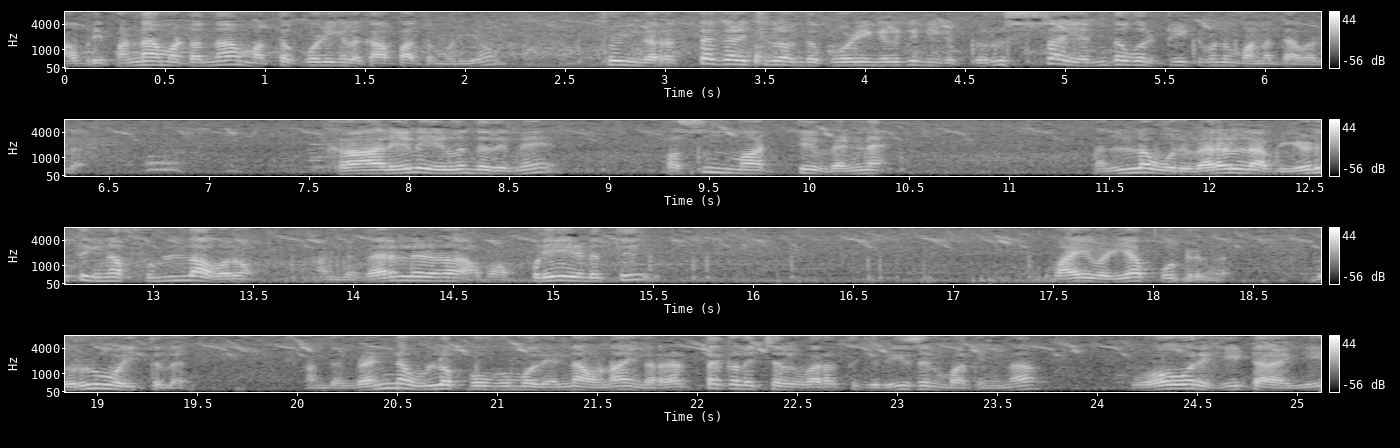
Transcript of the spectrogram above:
அப்படி பண்ணால் மட்டும்தான் மற்ற கோழிகளை காப்பாற்ற முடியும். ஸோ இந்த ரத்த கழிச்சல் வந்த கோழிங்களுக்கு நீங்கள் பெருசாக எந்த ஒரு ட்ரீட்மெண்ட்டும் பண்ண தேவையில்ல. காலையில் எழுந்ததுமே பசு மாட்டு வெண்ணெய். நல்ல ஒரு விரலில் அப்படி எடுத்தீங்கன்னா ஃபுல்லாக வரும். அந்த விரலில் அப்படியே எடுத்து வாய் வழியாக போட்டுருங்க. வெறும் வயிற்றுல அந்த வெண்ணெய் உள்ளே போகும்போது என்ன ஆகுனா இந்த ரத்த கலைச்சல் வரத்துக்கு ரீசன் பார்த்தீங்கன்னா ஓவர் ஹீட் ஆகி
